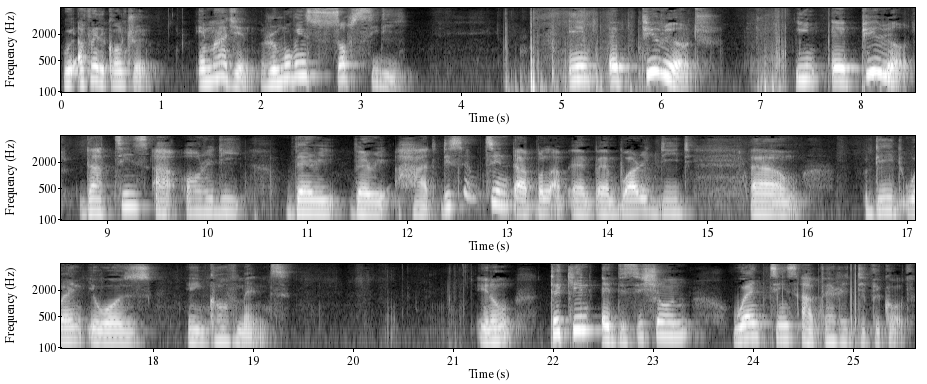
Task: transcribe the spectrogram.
Will affect the country. Imagine removing subsidy in a period in a period that things are already very, very hard. The same thing that um, um, Buhari did um, did when he was in government. You know, taking a decision when things are very difficult.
